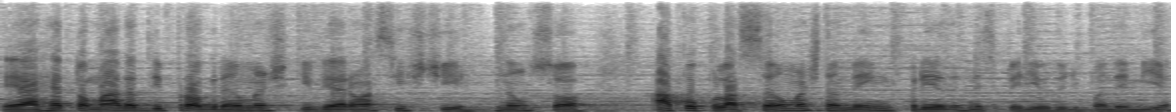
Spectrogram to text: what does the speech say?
é a retomada de programas que vieram assistir não só a população, mas também empresas nesse período de pandemia,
